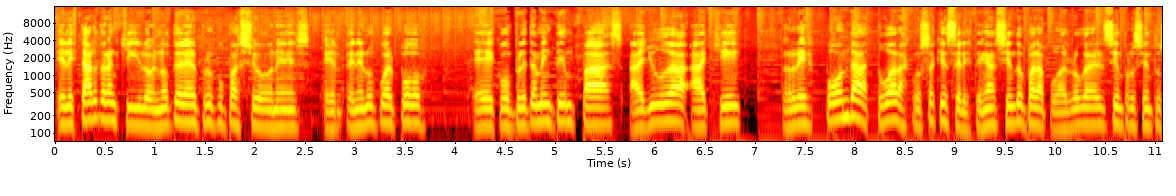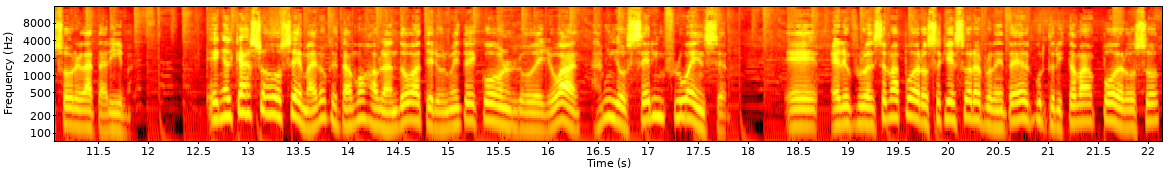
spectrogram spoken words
El estar tranquilo, el no tener preocupaciones, el tener un cuerpo eh, completamente en paz, ayuda a que responda a todas las cosas que se le estén haciendo para poder lograr el 100% sobre la tarima. En el caso de Josema, es lo que estamos hablando anteriormente con lo de Joan. Amigos, ser influencer. Eh, el influencer más poderoso que es sobre el planeta es el culturista más poderoso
